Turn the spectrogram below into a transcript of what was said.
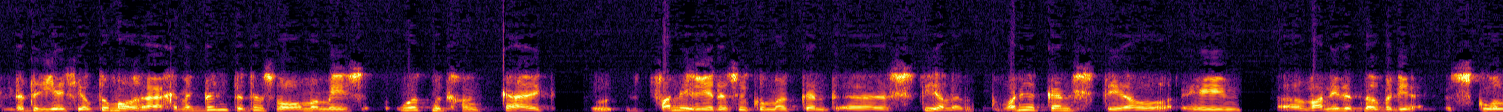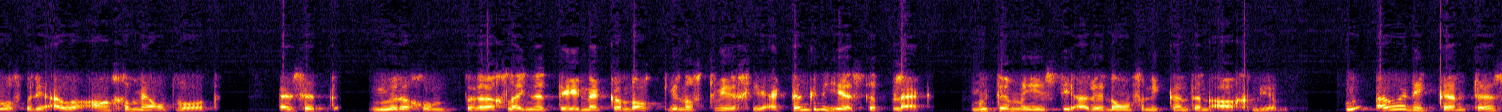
dit is jy heeltemal reg en ek dink dit is waarom 'n mens ook moet gaan kyk van die redes hoekom 'n kind uh, steel. Wanneer 'n kind steel en uh, wanneer dit nou by die skool of by die ouer aangemeld word, is dit nodig om riglyne te hê. Ek kan dalk een of twee gee. Ek dink in die eerste plek moet 'n mens die ouderdom van die kind in ag neem. Hoe ouer die kind is,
